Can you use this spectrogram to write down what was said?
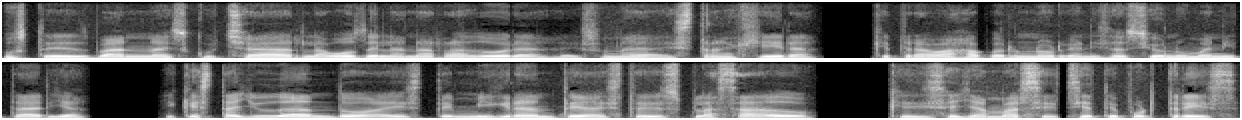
ustedes van a escuchar la voz de la narradora, es una extranjera que trabaja para una organización humanitaria y que está ayudando a este migrante, a este desplazado que dice llamarse 7x3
